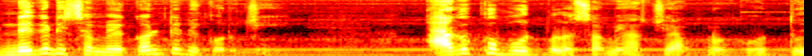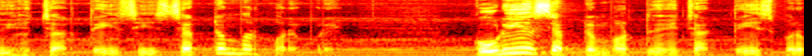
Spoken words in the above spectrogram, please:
नेगेटिव समय कंटिन्यू करुँच आग को बहुत भल समय आपन दुई हजार तेईस सेप्टेम्बर पर कोड़े सेप्टेम्बर दुई हजार तेईस पर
